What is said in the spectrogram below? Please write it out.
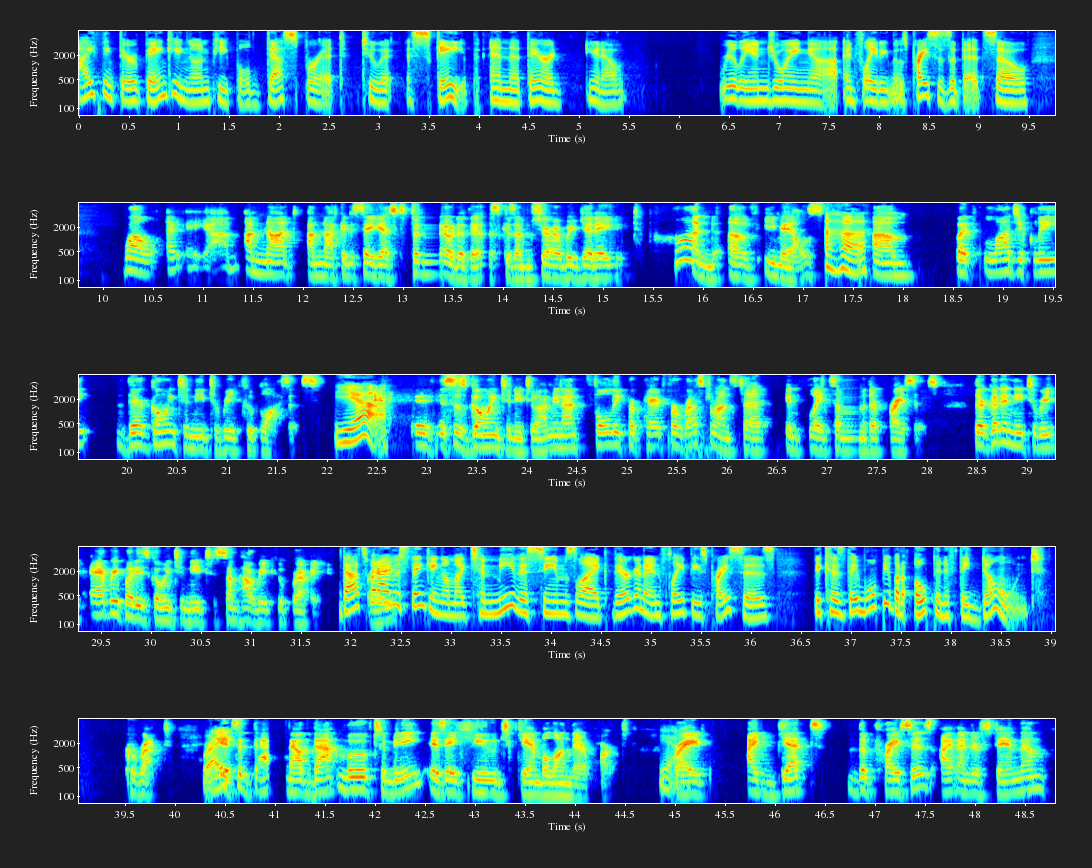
I think they're banking on people desperate to escape and that they're, you know, really enjoying uh, inflating those prices a bit. So, well I, I'm- i'm not i'm not going to say yes or no to this because i'm sure we get a ton of emails uh huh. um, but logically they're going to need to recoup losses Yeah. this is going to need to. I mean, I'm fully prepared for restaurants to inflate some of their prices. They're going to need to re. Everybody's going to need to somehow recoup revenue. That's what I was thinking. I'm like, to me, this seems like they're going to inflate these prices because they won't be able to open if they don't. Correct. Right. It's a that now that move to me is a huge gamble on their part. yeah. Right. I get the prices. I understand them.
